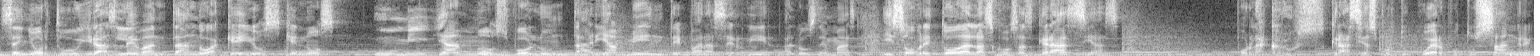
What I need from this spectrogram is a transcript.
Señor, tú irás levantando a aquellos que nos humillamos voluntariamente para servir a los demás. Y sobre todas las cosas, gracias por la cruz. Gracias por tu cuerpo, tu sangre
